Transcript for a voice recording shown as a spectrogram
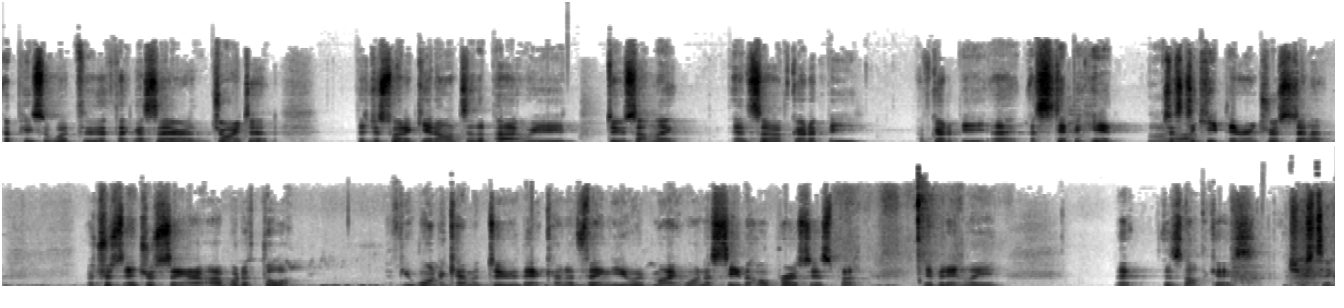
a piece of wood through the thickness there and joint it. They just want to get on to the part where you do something. And so I've got to be I've got to be a, a step ahead just to keep their interest in it, which is interesting. I, I would have thought if you want to come and do that kind of thing, you would might want to see the whole process, but evidently that is not the case. Interesting.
